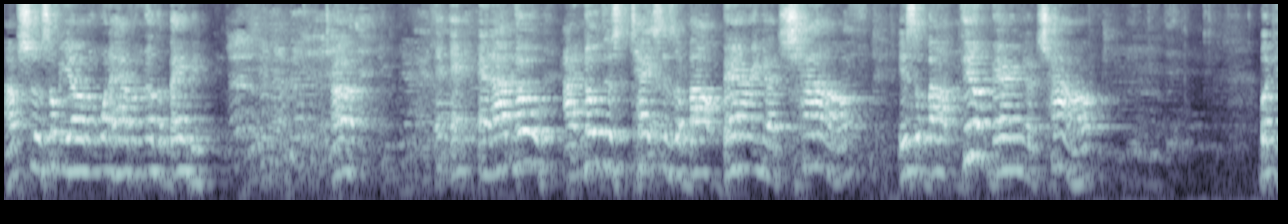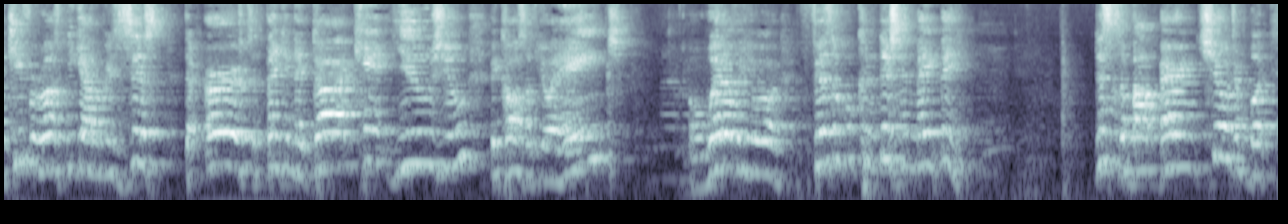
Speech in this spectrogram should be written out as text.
I'm sure some of y'all don't want to have another baby. Uh, and, and, and I know I know this text is about bearing a child. It's about them bearing a child. But the key for us, we got to resist the urge to thinking that God can't use you because of your age or whatever your physical condition may be. This is about bearing children, but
